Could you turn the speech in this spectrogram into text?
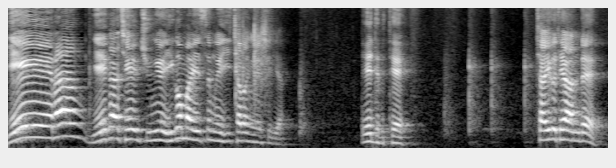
얘, 얘랑 얘가 제일 중요해. 이것만 있으면 2차 방정식이야. 얘 돼, 돼. 자 이거 돼 안 돼?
